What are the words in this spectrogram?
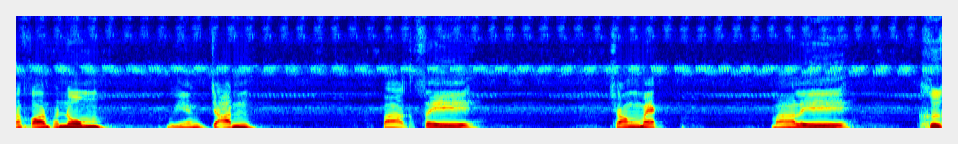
นครพนม เวียงจันทร์ ปากเซ ช่องแม็ก มาเล คือ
